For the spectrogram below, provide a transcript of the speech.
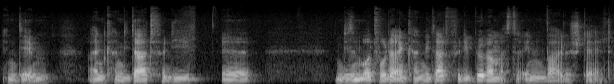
in dem ein Kandidat für die, äh, in diesem Ort wurde ein Kandidat für die Bürgermeisterinnenwahl gestellt.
